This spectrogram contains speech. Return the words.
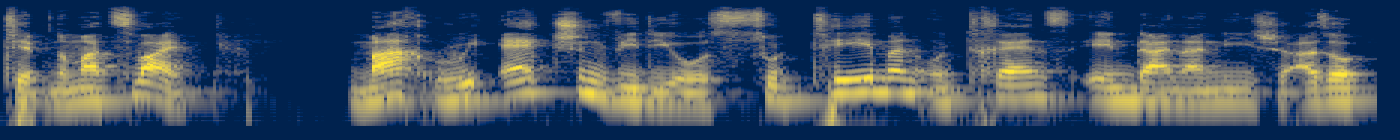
Tipp Nummer zwei: Mach Reaction-Videos zu Themen und Trends in deiner Nische. Also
